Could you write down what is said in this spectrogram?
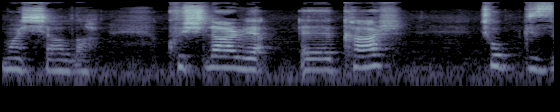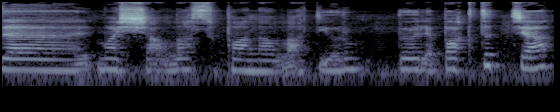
maşallah. Kuşlar ve e, kar çok güzel. Maşallah subhanallah diyorum. Böyle baktıkça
